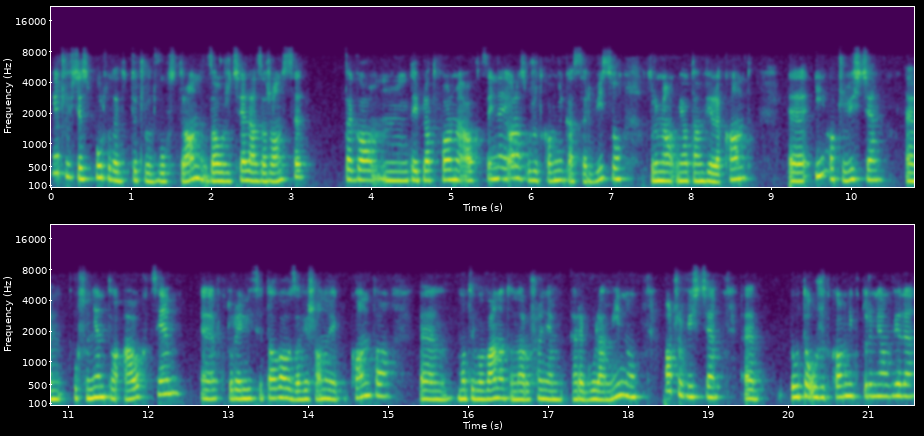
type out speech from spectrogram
I oczywiście spór tutaj dotyczył dwóch stron, założyciela, zarządcy tego, mm, tej platformy aukcyjnej oraz użytkownika serwisu, który miał, miał tam wiele kont. Y, I oczywiście usunięto aukcję, w której licytował, zawieszono jego konto, motywowano to naruszeniem regulaminu. Oczywiście był to użytkownik, który miał wiele,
